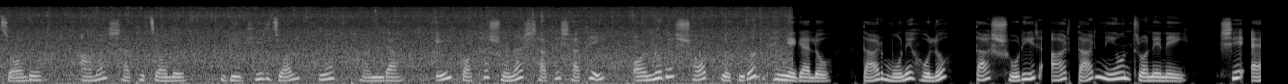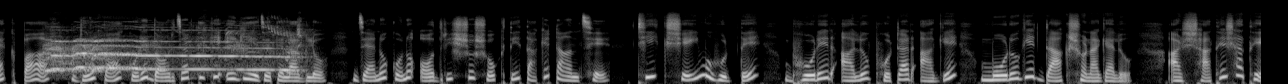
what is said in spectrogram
চলো, আমার সাথে চলো। দিঘির জল খুব ঠান্ডা। এই কথা শোনার সাথে সাথেই অর্ণবের সব প্রতিরোধ ভেঙে গেল। তার মনে হল, তার শরীর আর তার নিয়ন্ত্রণে নেই। সে এক পা, দু পা করে দরজার দিকে এগিয়ে যেতে লাগল, যেন কোনো অদৃশ্য শক্তি তাকে টানছে। ঠিক সেই মুহূর্তে ভোরের আলো ফোটার আগে মোরগের ডাক শোনা গেল, আর সাথে সাথে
